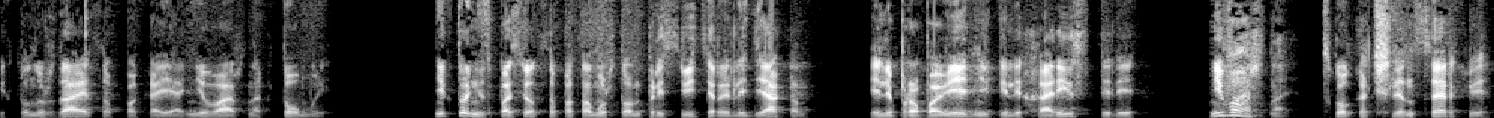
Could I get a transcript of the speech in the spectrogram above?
И кто нуждается в покаянии, неважно, кто мы. Никто не спасется, потому что он пресвитер или диакон, или проповедник, или харист, или... Неважно, сколько член церкви.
